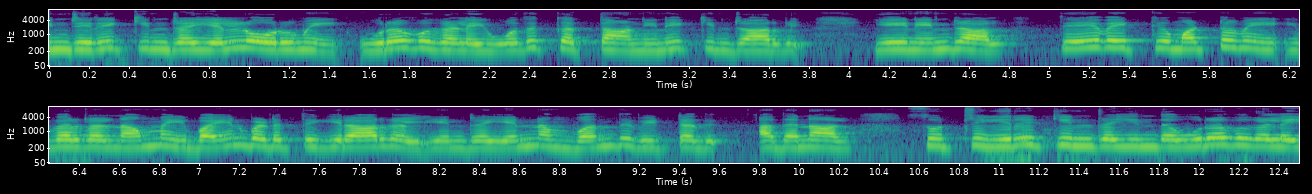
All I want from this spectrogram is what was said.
இன்றிருக்கின்ற எல்லோருமே உறவுகளை ஒதுக்கத்தான் நினைக்கின்றார்கள். ஏனென்றால் தேவைக்கு மட்டுமே இவர்கள் நம்மை பயன்படுத்துகிறார்கள் என்ற எண்ணம் வந்துவிட்டது. அதனால் சுற்றி இருக்கின்ற இந்த உறவுகளை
